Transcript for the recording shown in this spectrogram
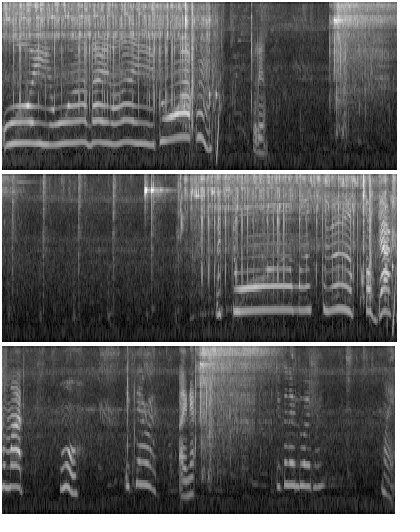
โอ้ยว้าได้เลย ตกยากชะมัดโอ้ อีกแล้วอะ ไอ เนี่ยจะก็เล่นด้วยไหมไม่อะ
